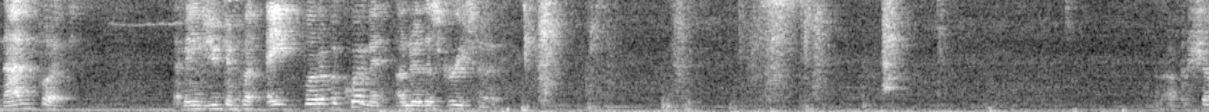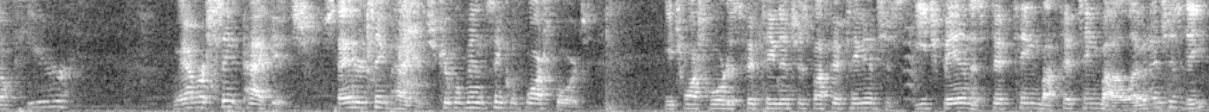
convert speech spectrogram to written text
9 foot. That means you can put 8 foot of equipment under this grease hood. upper shelf here. We have our sink package, standard sink package, triple bin sink with washboards. Each washboard is 15 inches by 15 inches. Each bin is 15 by 15 by 11 inches deep.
